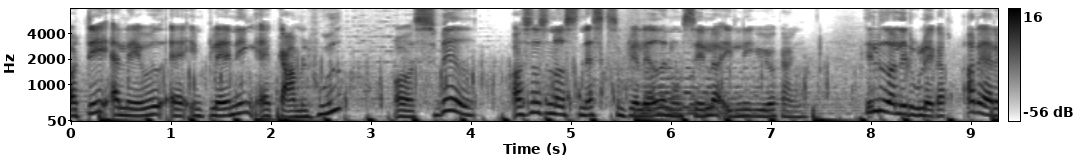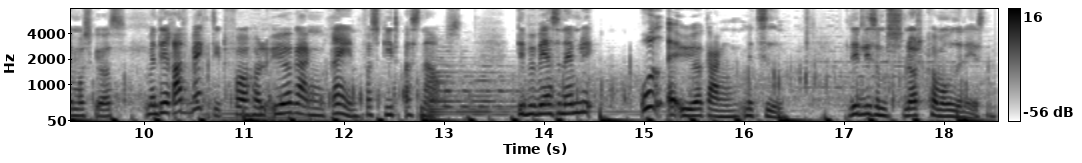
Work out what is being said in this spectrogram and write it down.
Og det er lavet af en blanding af gammel hud og sved, og så sådan noget snask, som bliver lavet af nogle celler inde i øregangen. Det lyder lidt ulækkert, og det er det måske også. Men det er ret vigtigt for at holde øregangen ren for skidt og snavs. Det bevæger sig nemlig ud af øregangen med tiden. Lidt ligesom snot kommer ud af næsen.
